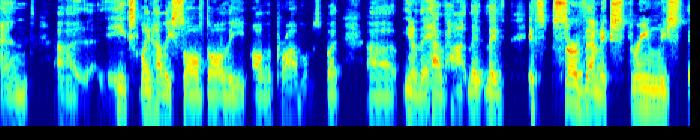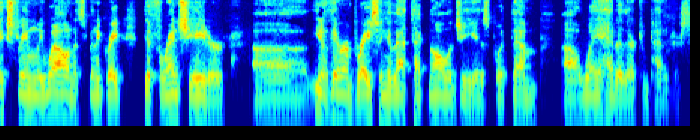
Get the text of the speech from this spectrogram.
And uh, he explained how they solved all the all the problems. But uh, you know they have they, they've it's served them extremely extremely well, and it's been a great differentiator. Uh, you know their embracing of that technology has put them uh, way ahead of their competitors.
